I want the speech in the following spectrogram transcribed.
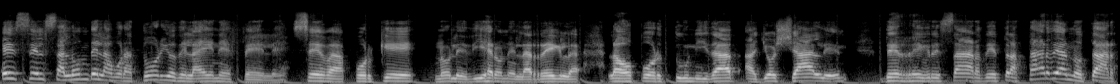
es el salón de laboratorio de la NFL. Seba, ¿por qué no le dieron en la regla la oportunidad a Josh Allen de regresar, de tratar de anotar?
